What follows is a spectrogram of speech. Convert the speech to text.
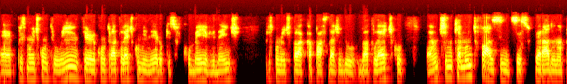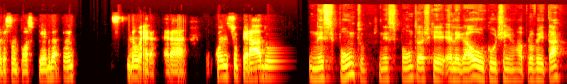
é, principalmente contra o Inter, contra o Atlético Mineiro, que isso ficou bem evidente, principalmente pela capacidade do, do Atlético, é um time que é muito fácil assim, de ser superado na pressão pós-perda. Antes não era, era quando superado. Nesse ponto, nesse ponto, eu acho que é legal o Coutinho aproveitar,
